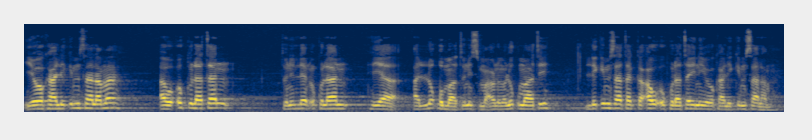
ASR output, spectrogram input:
يوكا لكمسا لما أو أكلة تنلين أكلان هي اللقمة تنسمع لقمة لقمسة تك أو أكلتين يوكا لقمسة لما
